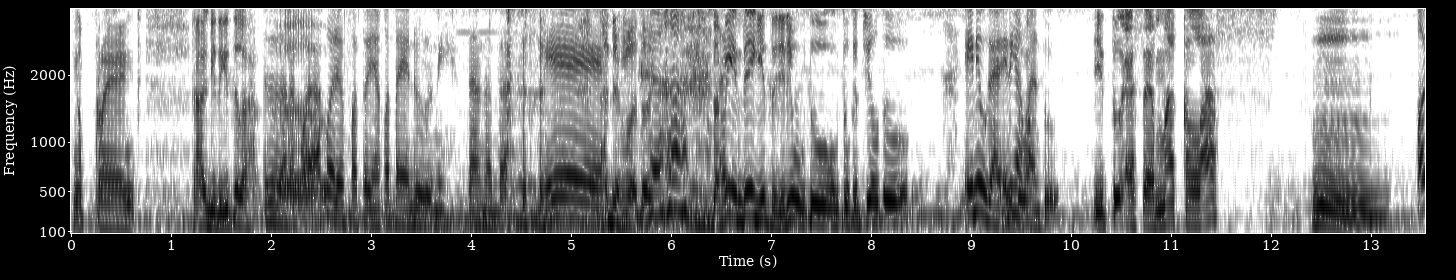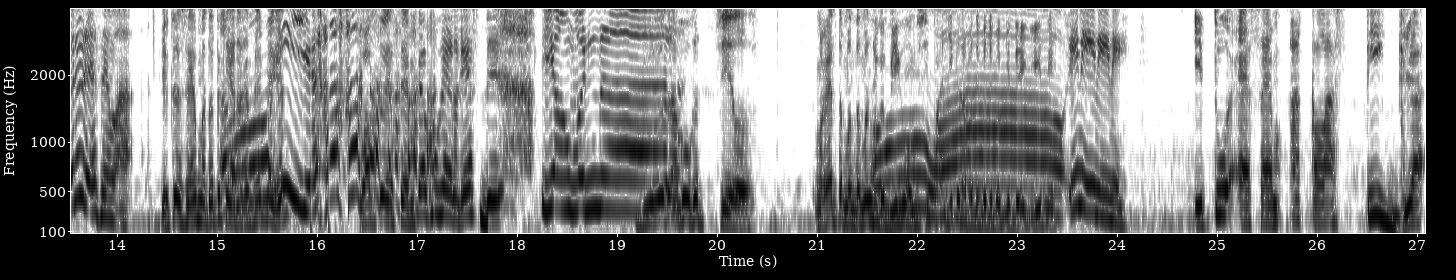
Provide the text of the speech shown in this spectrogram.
ngeprank ah gitu gitulah aku, aku ada fotonya, aku tanya dulu nih. Bentar, bentar. Eh, ada fotonya tapi intinya gitu jadi waktu waktu kecil tuh ini bukan, ini kapan? waktu itu SMA kelas hmm Oh ini udah SMA. Itu SMA tapi kayak anak Oh, SMP kan iya. waktu SMP aku kayak anak SD Yang benar. dulu tuh aku kecil makanya teman-teman juga bingung sih Panji kenapa tiba-tiba gede gini Oh, Ini, ini, ini. itu SMA kelas 3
